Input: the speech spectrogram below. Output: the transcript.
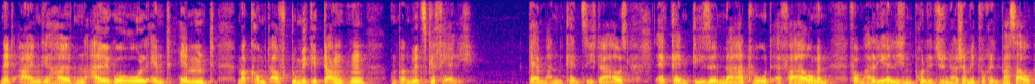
nicht eingehalten, Alkohol enthemmt, man kommt auf dumme Gedanken und dann wird's gefährlich. Der Mann kennt sich da aus. Er kennt diese Nahtoderfahrungen vom alljährlichen politischen Aschermittwoch in Passau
